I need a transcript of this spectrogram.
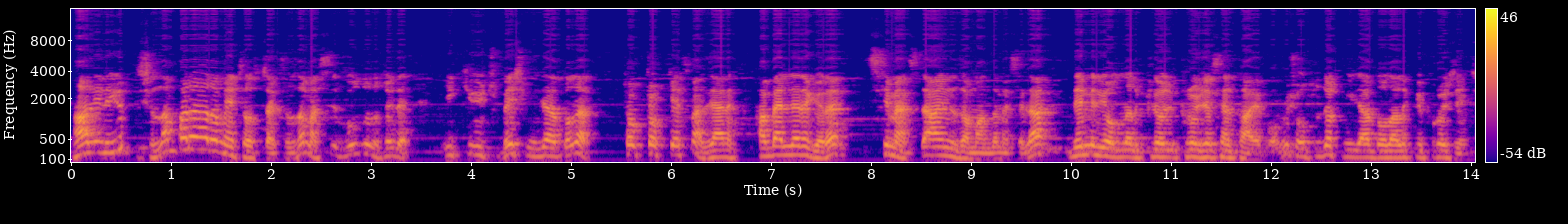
haliyle yurt dışından para aramaya çalışacaksınız ama siz bulduğunuz öyle 2, 3, 5 milyar dolar çok çok kesmez. Yani haberlere göre Siemens de aynı zamanda mesela demir yolları projesine sahip olmuş. 34 milyar dolarlık bir projeymiş.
